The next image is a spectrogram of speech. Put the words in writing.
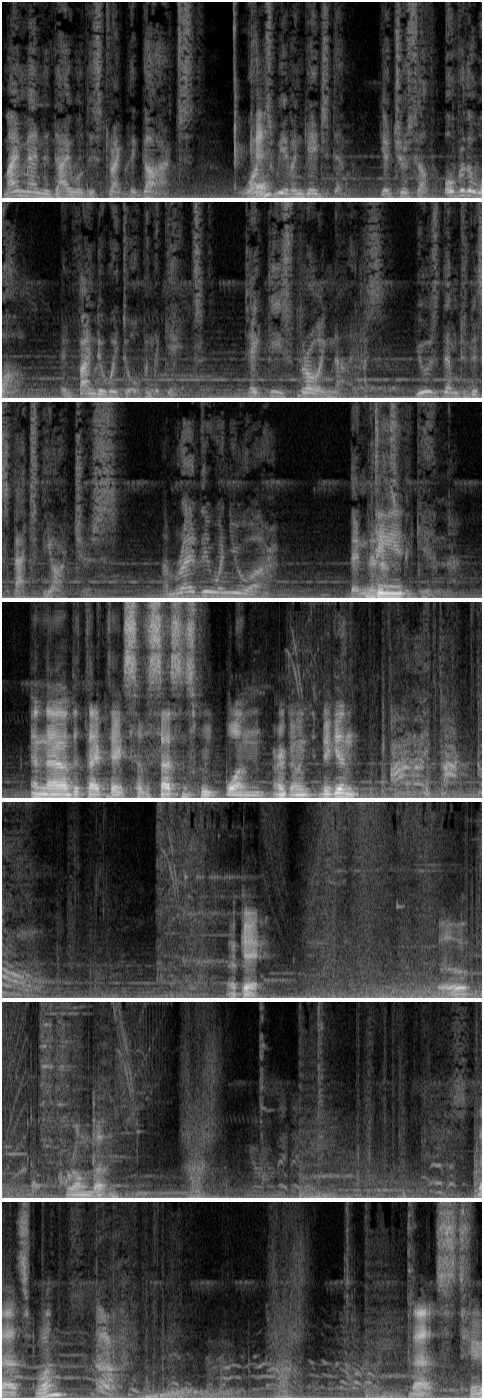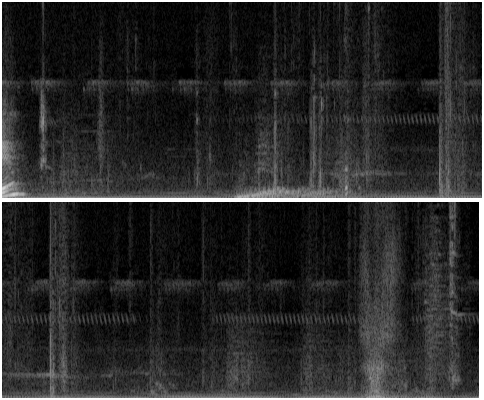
My men and I will distract the guards. Once Okay. we have engaged them, get yourself over the wall and find a way to open the gates. Take these throwing knives. Use them to dispatch the archers. I'm ready when you are. Then let The- us begin. And now the tactics of Assassin's Creed 1 are going to begin. Okay. Oh, wrong button. That's one. That's two.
